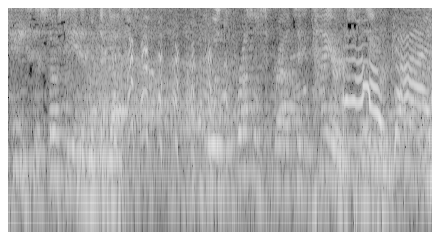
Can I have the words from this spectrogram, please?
taste associated with the gust. It was Brussels sprouts and tires Oh, God!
